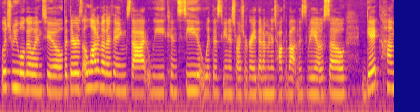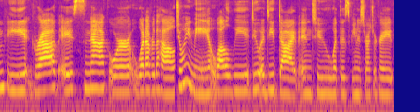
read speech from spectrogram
which we will go into. But there's a lot of other things that we can see with this Venus retrograde that I'm going to talk about in this video. So get comfy, grab a snack or whatever the hell. Join me while we do a deep dive into what this Venus retrograde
